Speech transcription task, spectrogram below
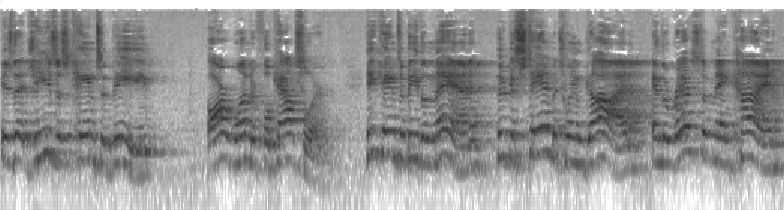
is that Jesus came to be our wonderful counselor. He came to be the man who could stand between God and the rest of mankind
